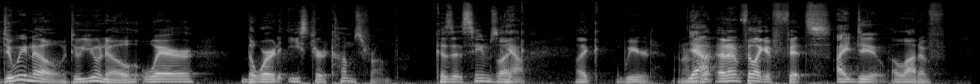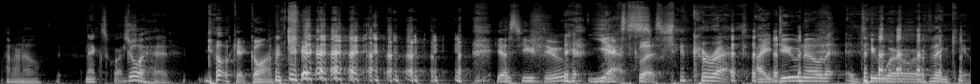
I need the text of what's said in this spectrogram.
do we know, do you know where the word Easter comes from? Because it seems like Yeah. like weird. I don't Yeah. know. I don't feel like it fits I do. a lot of I don't know. Next question. Go ahead. Go okay, go on. yes, you do. Yes. Next question. Correct. I do know that. Do where? thank you.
